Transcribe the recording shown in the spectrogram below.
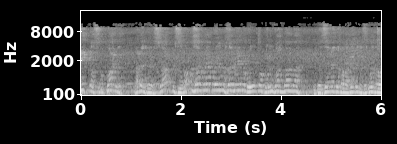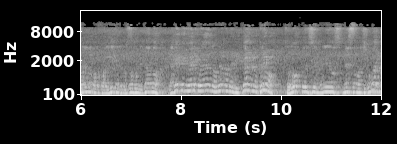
Amiguitos, compadres, a conversar, pues si vamos a poner, podemos estar viendo proyecto Perú Fantasma, especialmente para la gente que se encuentra hablando, para la parejita que nos está solicitando, la gente que viene por allá de la Unión Americana primo. Saludos a bienvenidos en esta noche, compadre.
